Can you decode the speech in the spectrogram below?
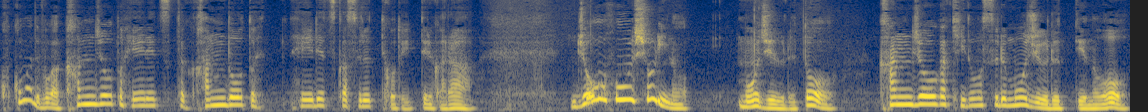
ここまで僕は感情と並列とか感動と並列化するってことを言ってるから情報処理のモジュールと感情が起動するモジュールっていうのを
